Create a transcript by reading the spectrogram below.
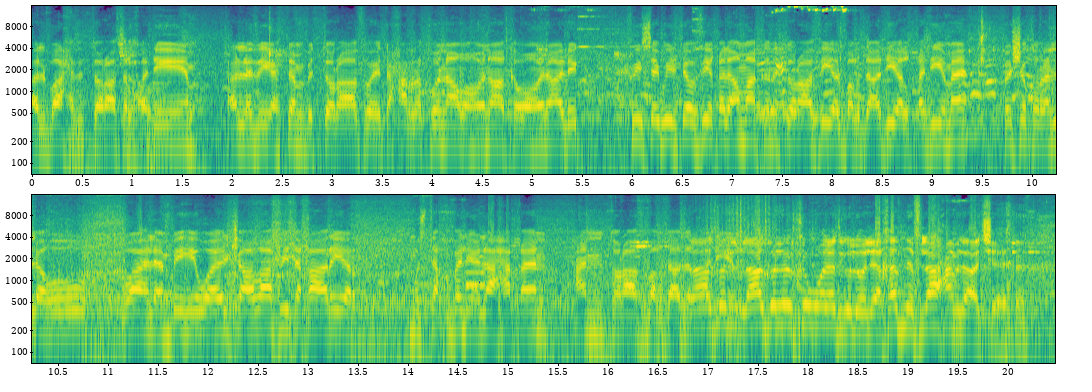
الباحث التراث. القديم الذي يهتم بالتراث ويتحرك هنا وهناك وهنالك في سبيل توثيق الأماكن التراثية البغدادية القديمة. فشكرا له وأهلا به وإن شاء الله في تقارير مستقبلية لاحقا عن تراث بغداد لا القديم. لا أقول لكم ولا تقولوا لي أخذني فلاحة ملاكة.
